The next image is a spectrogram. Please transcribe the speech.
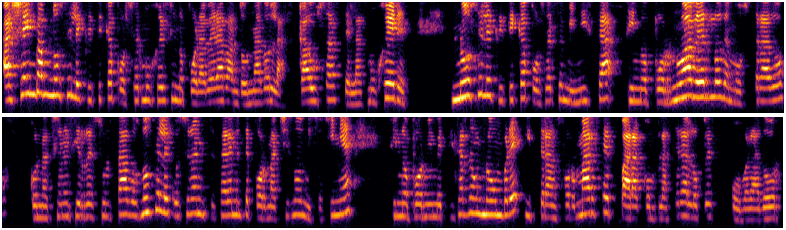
a Sheinbaum no se le critica por ser mujer, sino por haber abandonado las causas de las mujeres. No se le critica por ser feminista, sino por no haberlo demostrado con acciones y resultados. No se le cuestiona necesariamente por machismo o misoginia, sino por mimetizarse a un hombre y transformarse para complacer a López Obrador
